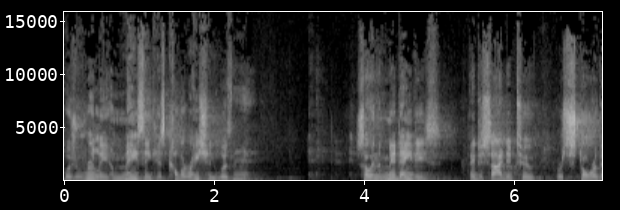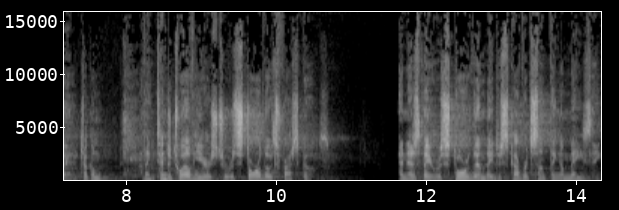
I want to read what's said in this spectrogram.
was really amazing, his coloration was eh. So in the mid 80s, they decided to restore that. It took them, I think, 10 to 12 years to restore those frescoes. And as they restored them, they discovered something amazing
